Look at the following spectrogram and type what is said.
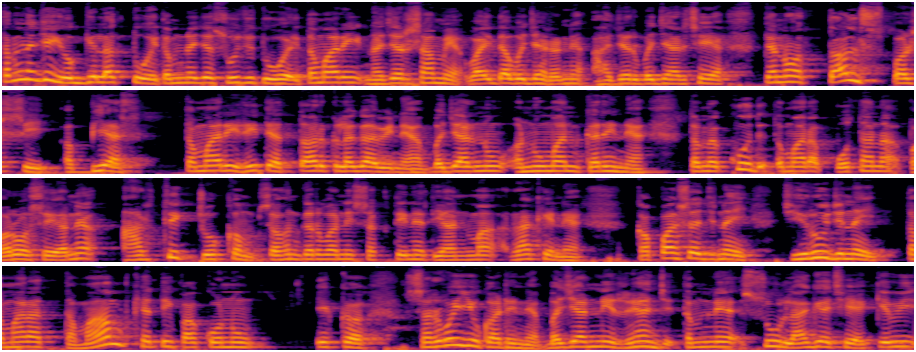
તમને જે યોગ્ય લાગતું હોય, તમને જે સૂઝતું હોય, તમારી નજર સામે વાયદા બજાર અને હાજર બજાર છે. તેનો તલસ્પર્શી અભ્યાસ તમારી રીતે તર્ક લગાવીને, બજારનું અનુમાન કરીને તમે ખુદ તમારા પોતાના ભરોસે અને આર્થિક જોખમ સહન કરવાની શક્તિને ધ્યાનમાં રાખીને, કપાસ જ નહીં, જીરું જ નહીં, તમારા તમામ ખેતી પાકોનું એક સરવૈયું કાઢીને બજારની રેન્જ તમને શું લાગે છે, કેવી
